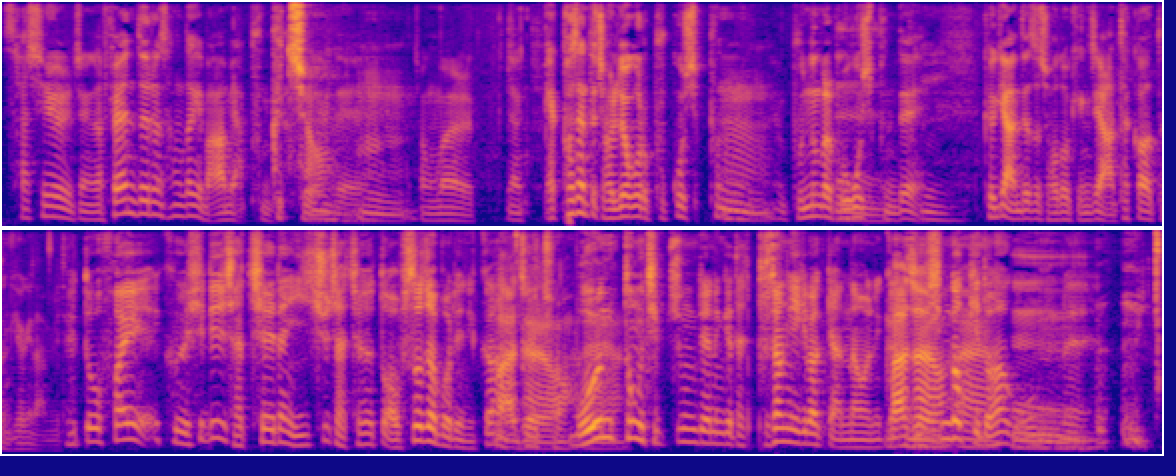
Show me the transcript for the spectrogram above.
사실 제가 팬들은 상당히 마음이 아픕니다. 그쵸. 네, 음. 정말 그냥 100% 전력으로 붙고 싶은 음. 붙는 걸 보고 싶은데 음. 그게 안 돼서 저도 굉장히 안타까웠던 기억이 납니다. 또 파이 그 시리즈 자체에 대한 이슈 자체가 또 없어져 버리니까 맞아요. 그렇죠. 네. 온통 집중되는 게 다 부상 얘기밖에 안 나오니까 맞아요. 좀 싱겁기도 네. 하고. 음. 네.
